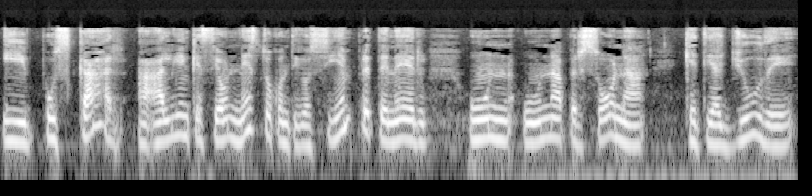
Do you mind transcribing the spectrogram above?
Y buscar a alguien que sea honesto contigo, siempre tener un, una persona que te ayude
